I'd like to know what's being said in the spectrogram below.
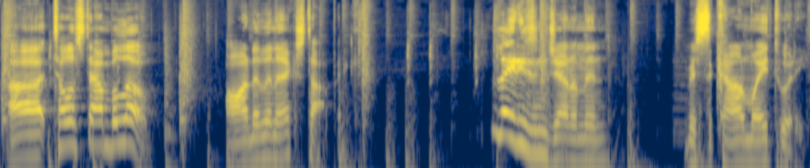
Uh, tell us down below. On to the next topic, ladies and gentlemen. Mr. Conway Twitty.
